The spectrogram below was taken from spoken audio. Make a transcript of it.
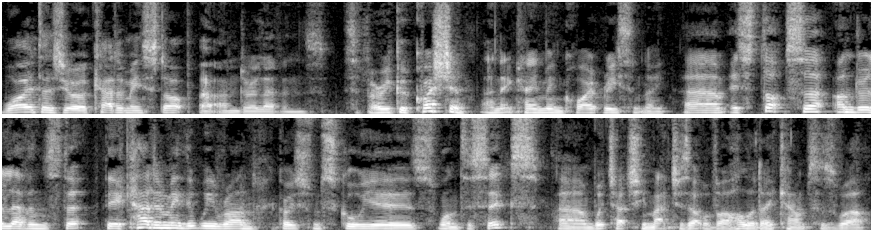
Why does your academy stop at under 11s? It's a very good question, and it came in quite recently. Um, it stops at under 11s. That the academy that we run goes from school years one to six, um, which actually matches up with our holiday camps as well.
